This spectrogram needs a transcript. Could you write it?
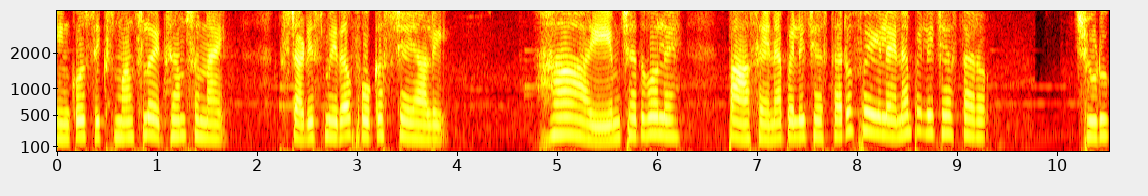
ఇంకో సిక్స్ మంత్స్లో ఎగ్జామ్స్ ఉన్నాయి. స్టడీస్ మీద ఫోకస్ చేయాలి. హా ఏం చదువులే. పాస్ అయినా పెళ్ళి చేస్తారు ఫెయిల్ అయినా పెళ్ళి చేస్తారు. చూడు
